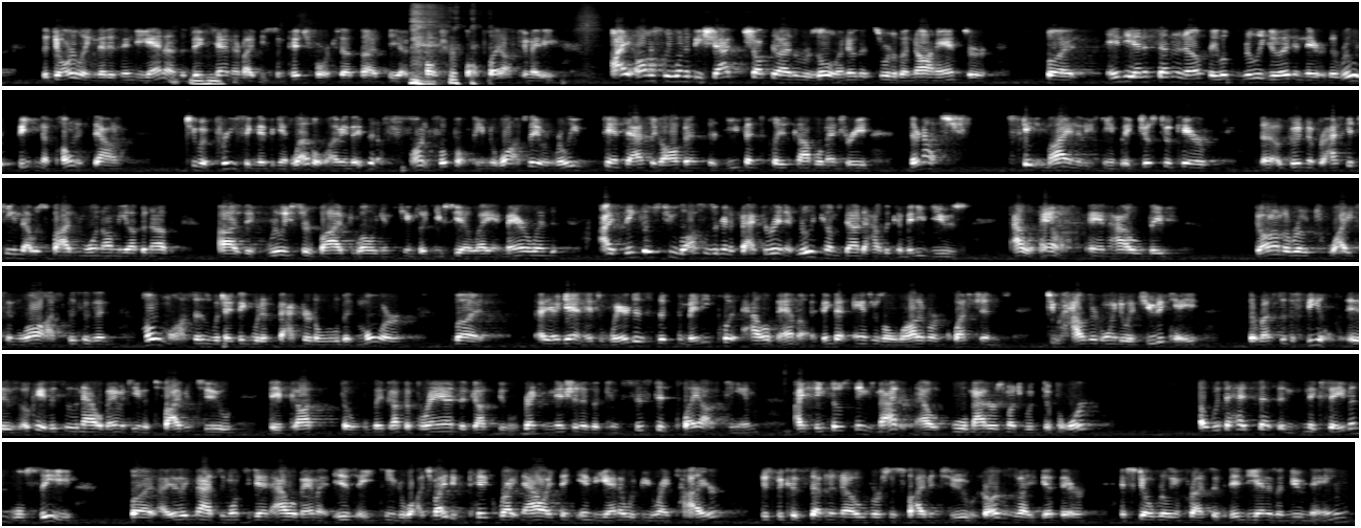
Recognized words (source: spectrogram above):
the darling that is Indiana in the Big mm-hmm. Ten, there might be some pitchforks outside the uh, college football playoff committee. I honestly wouldn't be shocked, shocked at either result. I know that's sort of a non-answer, but Indiana seven and zero. Oh, they look really good, and they're they're really beating opponents down to a pretty significant level. I mean, they've been a fun football team to watch. They have a really fantastic offense. Their defense plays complementary. They're not skating by into these teams. They just took care of a good Nebraska team that was five and one on the up and up. Uh, they've really survived well against teams like UCLA and Maryland. I think those two losses are going to factor in. It really comes down to how the committee views Alabama and how they've gone on the road twice and lost. This isn't home losses, which I think would have factored a little bit more. But again, it's where does the committee put Alabama? I think that answers a lot of our questions to how they're going to adjudicate the rest of the field. Is okay. This is an Alabama team that's five and two. They've got the they've got the brand. They've got the recognition as a consistent playoff team. I think those things matter. Now, will matter as much with DeBoer uh, with the headset than Nick Saban. We'll see. But I think Matson, once again, Alabama is a team to watch. If I had to pick right now, I think Indiana would be ranked higher, just because seven and zero versus five and two, regardless of how you get there, is still really impressive. Indiana is a new name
